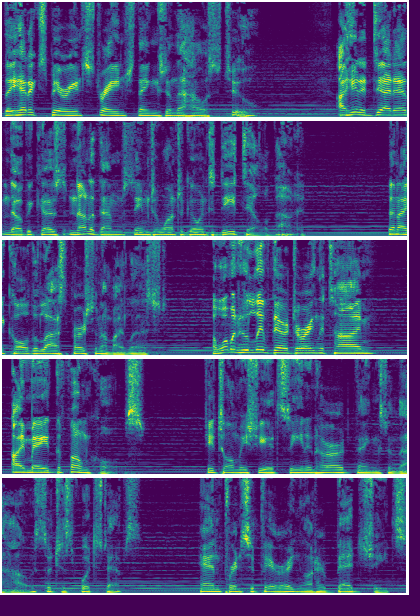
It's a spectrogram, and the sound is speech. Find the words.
they had experienced strange things in the house too. I hit a dead end though because none of them seemed to want to go into detail about it. Then I called the last person on my list, a woman who lived there during the time I made the phone calls. She told me she had seen and heard things in the house, such as footsteps, handprints appearing on her bed sheets,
